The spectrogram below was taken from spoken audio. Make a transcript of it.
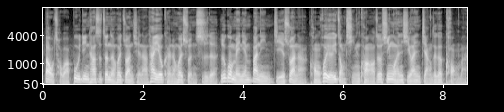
报酬啊，不一定它是真的会赚钱啊，它也有可能会损失的。如果每年办理结算啊，恐会有一种情况啊，这个新闻很喜欢讲这个恐嘛，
